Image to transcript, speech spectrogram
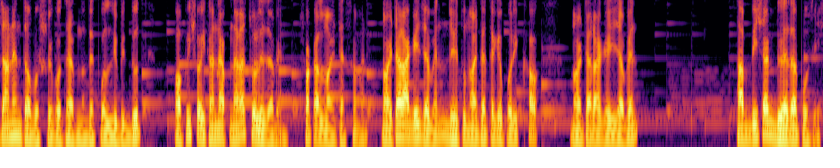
জানেন তো অবশ্যই কোথায় আপনাদের পল্লী বিদ্যুৎ অফিস ওইখানে আপনারা চলে যাবেন সকাল নয়টার সময়। নয়টার আগেই যাবেন যেহেতু নয়টা থেকে পরীক্ষা নয়টার আগেই যাবেন। ছাব্বিশ আট দুই হাজার পঁচিশ।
